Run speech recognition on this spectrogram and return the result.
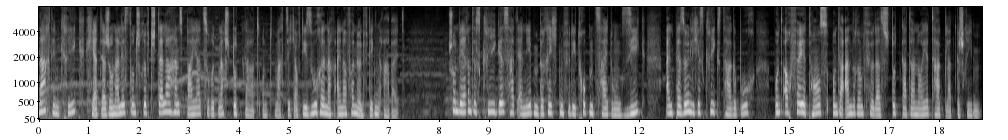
Nach dem Krieg kehrt der Journalist und Schriftsteller Hans Bayer zurück nach Stuttgart und macht sich auf die Suche nach einer vernünftigen Arbeit. Schon während des Krieges hat er neben Berichten für die Truppenzeitung Sieg ein persönliches Kriegstagebuch und auch Feuilletons unter anderem für das Stuttgarter Neue Tagblatt geschrieben.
